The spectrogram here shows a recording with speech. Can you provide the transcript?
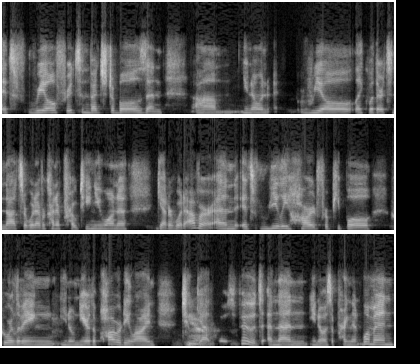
it's real fruits and vegetables and um, you know and real like whether it's nuts or whatever kind of protein you want to get or whatever. And it's really hard for people who are living you know near the poverty line to yeah. get those foods. And then you know as a pregnant woman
